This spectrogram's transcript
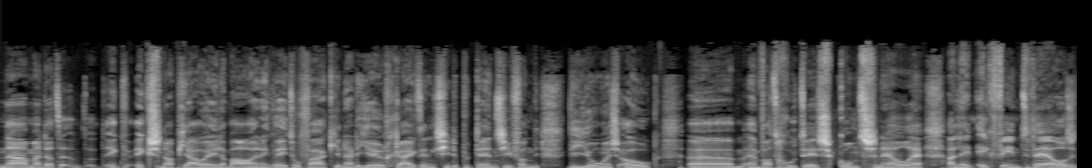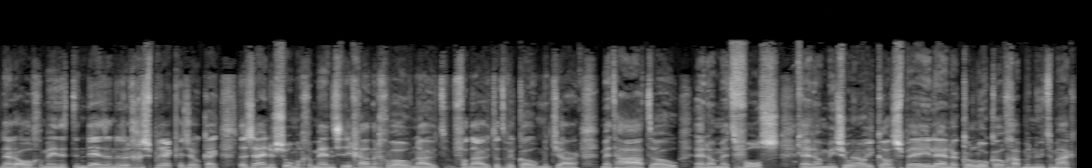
Nou, maar dat, ik, ik snap jou helemaal en ik weet hoe vaak je naar de jeugd kijkt en ik zie de potentie van die, die jongens ook. Um, en wat goed is, komt snel. Mhm. hè? Alleen ik vind wel, als ik naar de algemene tendens en naar de gesprekken zo kijk, dan zijn er sommige mensen die gaan er gewoon uit, vanuit dat we komend jaar met Hato en dan met Vos en dan Missouri ja. kan spelen en dan Colocco gaat minuten maken.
